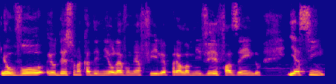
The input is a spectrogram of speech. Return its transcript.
Eu vou, eu desço na academia, eu levo minha filha para ela me ver fazendo e assim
